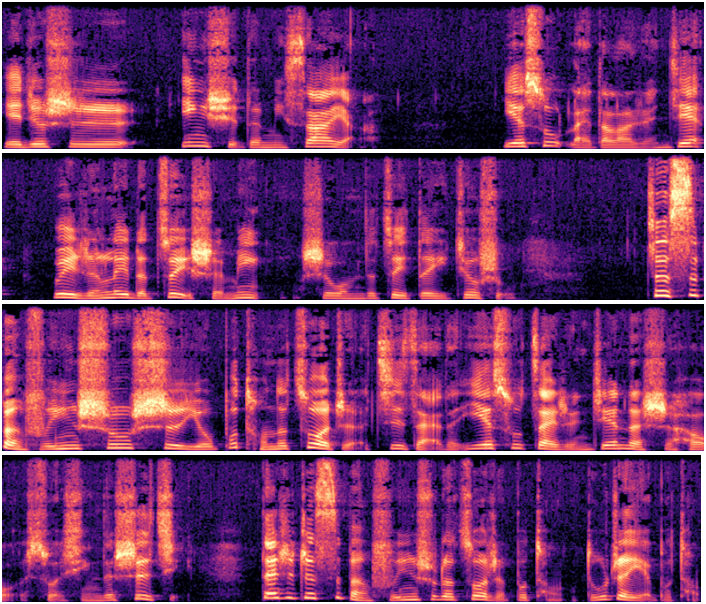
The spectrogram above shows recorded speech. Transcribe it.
也就是应许的弥撒亚。耶稣来到了人间，为人类的罪舍命，使我们的罪得以救赎。这四本福音书是由不同的作者记载的耶稣在人间的时候所行的事迹，但是这四本福音书的作者不同，读者也不同，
